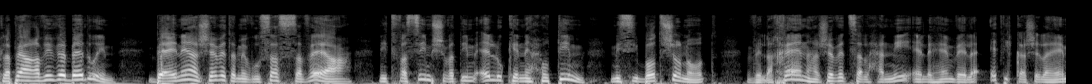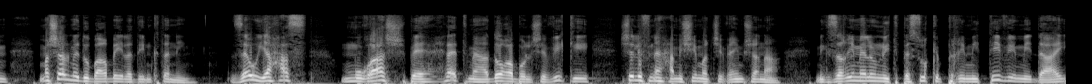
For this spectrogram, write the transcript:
כלפי ערבים ובדואים. בעיני השבט המבוסס שבע, נתפסים שבטים אלו כנחותים מסיבות שונות, ולכן השבט סלחני אליהם ואל האתיקה שלהם, משל מדובר בילדים קטנים. זהו יחס מורש בהחלט מהדור הבולשביקי שלפני 50 עד 70 שנה. מגזרים אלו נתפסו כפרימיטיביים מדי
